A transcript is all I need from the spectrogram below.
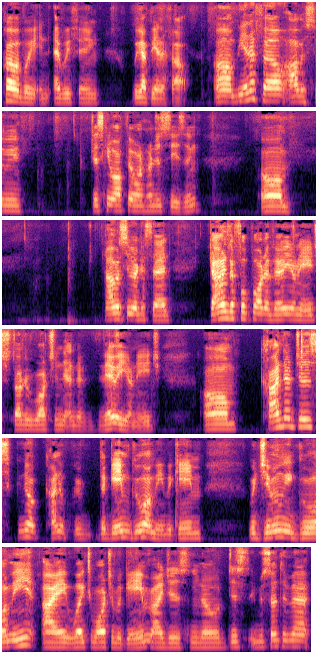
probably in everything, we got the NFL. Um, the NFL obviously just came off their 100 season. Um, obviously, like I said, got into football at a very young age. Started watching at a very young age. Um, kind of just you know, kind of the game grew on me. The game legitimately grew on me. I liked watching a game. I just you know just it was something that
